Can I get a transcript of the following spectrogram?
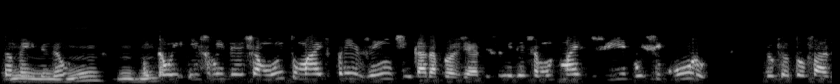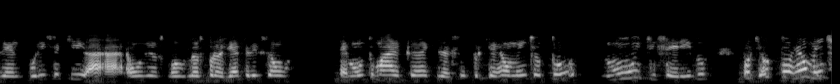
também, uhum, entendeu? Uhum. Então, isso me deixa muito mais presente em cada projeto, isso me deixa muito mais vivo e seguro do que eu estou fazendo. Por isso que a, a, os, meus, os, meus, projetos, eles são é, muito marcantes, assim, porque realmente eu estou muito inserido, porque eu estou realmente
